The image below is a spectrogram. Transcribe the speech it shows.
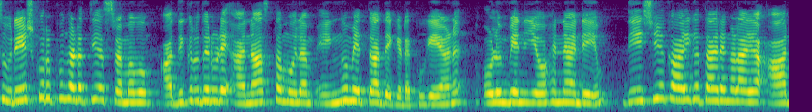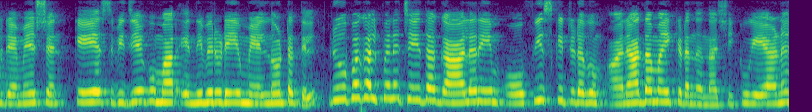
Suresh Kurup നടത്തിയ ശ്രമവും അധികൃതരുടെ അനാസ്ഥ മൂലം എങ്ങുമെത്താതെ കിടക്കുകയാണ്. ഒളിമ്പ്യൻ യോഹന്നാന്റെയും ദേശീയ കായിക താരങ്ങളായ R Rameshan K S Vijayakumar എന്നിവരുടെയും മേൽനോട്ടത്തിൽ രൂപകൽപ്പന ചെയ്ത ഗാലറിയും ഓഫീസ് കെട്ടിടവും അനാഥമായി കിടന്ന് നശിക്കുകയാണ്.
